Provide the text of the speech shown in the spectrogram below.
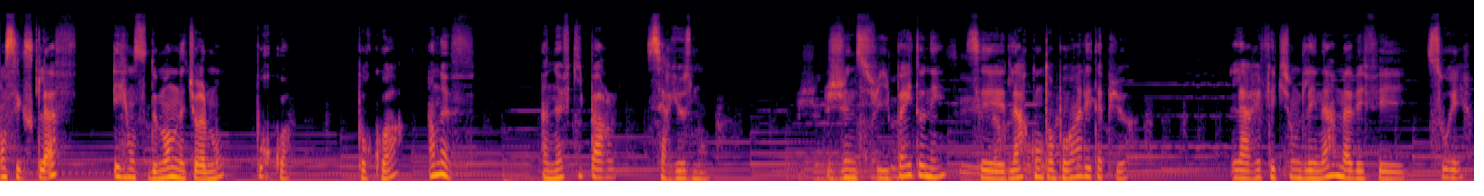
on s'exclave et on se demande naturellement pourquoi. Pourquoi un œuf? Un œuf qui parle, sérieusement. Je ne suis pas étonnée, c'est de l'art contemporain à l'état pur. La réflexion de Léna m'avait fait sourire.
